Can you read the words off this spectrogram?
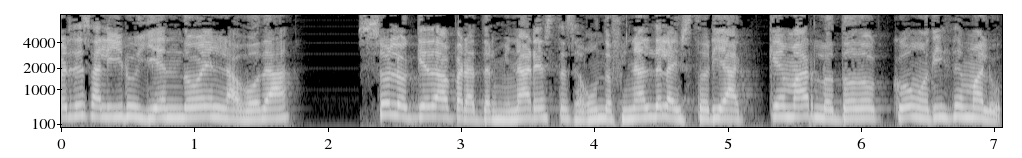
después de salir huyendo en la boda, solo queda para terminar este segundo final de la historia quemarlo todo, como dice Malú.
